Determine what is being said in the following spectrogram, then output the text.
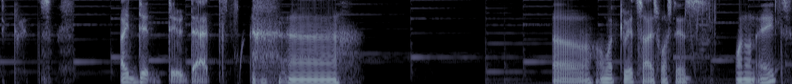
The grids. I did do that. Uh, oh, on what grid size was this? One on eight?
